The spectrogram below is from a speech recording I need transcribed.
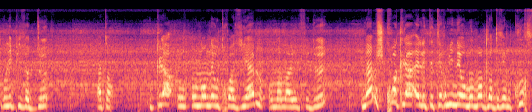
pour l'épisode 2. Attends. Donc là, on, en est au troisième. On en avait fait deux. Même, je crois que là, elle était terminée au moment de la deuxième course.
